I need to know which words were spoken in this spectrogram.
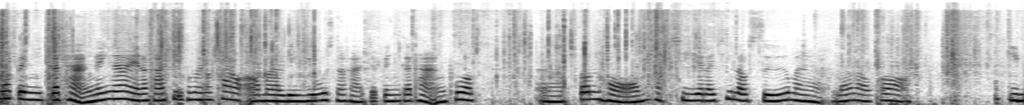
ก็ เป็นกระถางง่าย ๆนะคะ ที่เขาไม่ต้องเข้าเอามา reuse นะคะ จะเป็นกระถางพวกต้นหอมผักชีอะไรที่เราซื้อมา แล้วเราก็กิน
